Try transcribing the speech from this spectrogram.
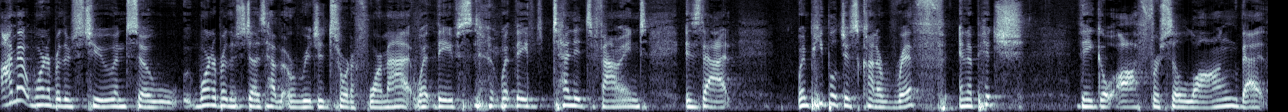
I'm at Warner Brothers too, and so Warner Brothers does have a rigid sort of format. What they've what they've tended to find is that when people just kind of riff in a pitch, they go off for so long that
